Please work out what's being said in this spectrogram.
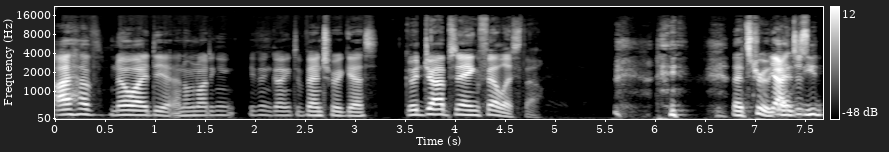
I have no idea, and I'm not even- even going to venture a guess. Good job saying Phyllis, though. That's true. Yeah, And just you,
